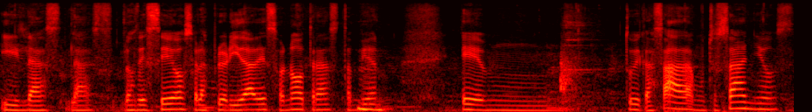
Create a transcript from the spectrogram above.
y las, las, los deseos o las prioridades son otras también. Mm. Em, estuve casada muchos años,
